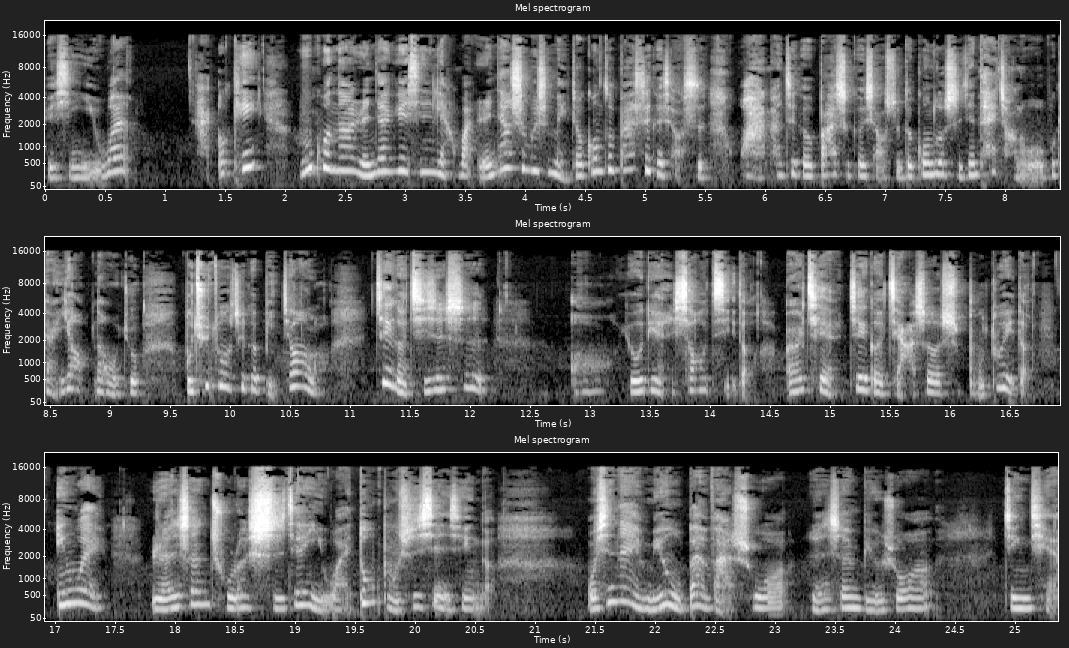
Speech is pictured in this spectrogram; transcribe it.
月薪一万。还 OK，如果呢，人家月薪两万，人家是不是每周工作八十个小时？哇，那这个八十个小时的工作时间太长了，我不敢要，那我就不去做这个比较了。这个其实是哦有点消极的，而且这个假设是不对的，因为人生除了时间以外都不是线性的。我现在也没有办法说人生，比如说金钱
